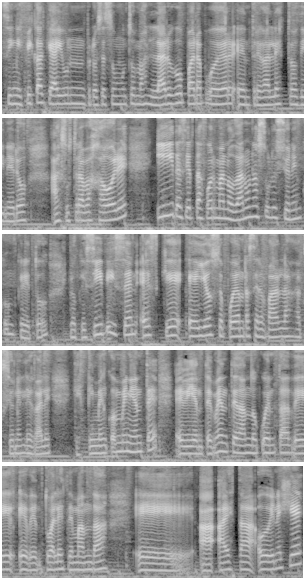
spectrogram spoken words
significa que hay un proceso mucho más largo para poder entregarle estos dineros a sus trabajadores y de cierta forma no dan una solución en concreto. Lo que sí dicen es que ellos se pueden reservar las acciones legales que estimen conveniente, evidentemente dando cuenta de eventuales demandas eh, a, a esta ONG ONG,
